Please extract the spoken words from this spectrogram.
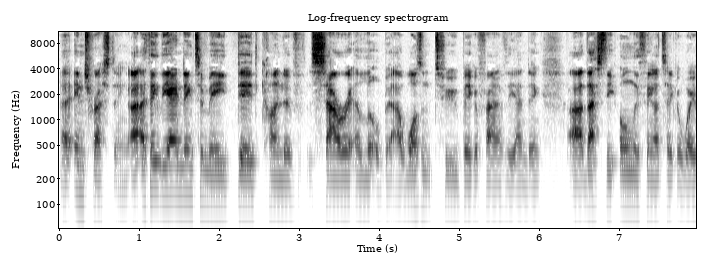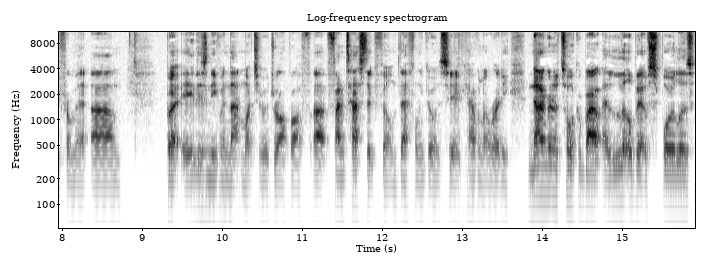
uh, interesting. I, I, think the ending to me did kind of sour it a little bit. I wasn't too big a fan of the ending. Uh, that's the only thing I take away from it. Um, but it isn't even that much of a drop off. Uh, fantastic film, definitely go and see it if you haven't already. Now I'm going to talk about a little bit of spoilers,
